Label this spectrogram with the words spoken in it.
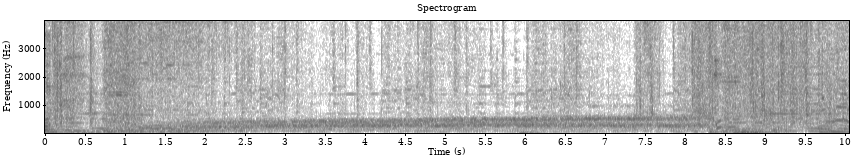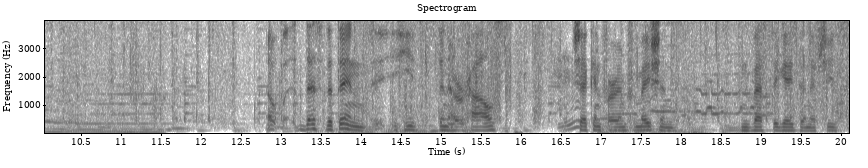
Yep. Oh, that's the thing. He's in her house, hmm? checking for information, investigating if she's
